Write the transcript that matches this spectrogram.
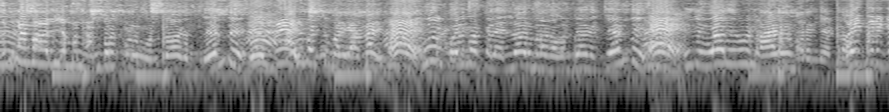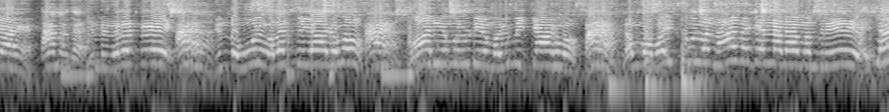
சின்ன மாரியம்மன் நண்பர் குழு ஒன்றாக சேர்ந்து. அது மட்டுமல்லாமல். ஊர் பொதுமக்கள் எல்லாருமாக ஒன்றாக சேர்ந்து. இன்று வேறொரு நாடகம் அரங்கேற்றம் வைத்திருக்காங்க ஆமாங்க இந்த தினத்திலே. இந்த ஊர் வளர்ச்சிக்காகவும். மாரியம்மனுடைய மகிமைக்காகவும். நம்ம வைத்துள்ள நாடகம் என்னடா மந்திரி ஐயா?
